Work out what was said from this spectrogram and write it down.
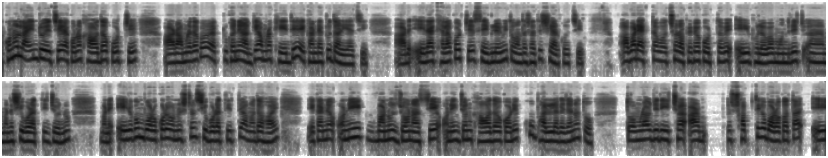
এখনও লাইন রয়েছে এখনও খাওয়া দাওয়া করছে। আর আমরা দেখো একটুখানি আগে আমরা খেয়ে দিয়ে এখানটা একটু দাঁড়িয়ে আছি। আর এরা খেলা করছে, সেগুলো আমি তোমাদের সাথে শেয়ার করছি। আবার একটা বছর অপেক্ষা করতে হবে এই ভোলে বাবা মন্দিরে মানে শিবরাত্রির জন্য। মানে এইরকম বড় করে অনুষ্ঠান শিবরাত্রিতে আমাদের হয়। এখানে অনেক মানুষজন আসছে অনেকজন খাওয়া দাওয়া করে। খুব ভালো লাগে, জানো তো? তোমরাও যদি ইচ্ছা, আর সব থেকে বড় কথা, এই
